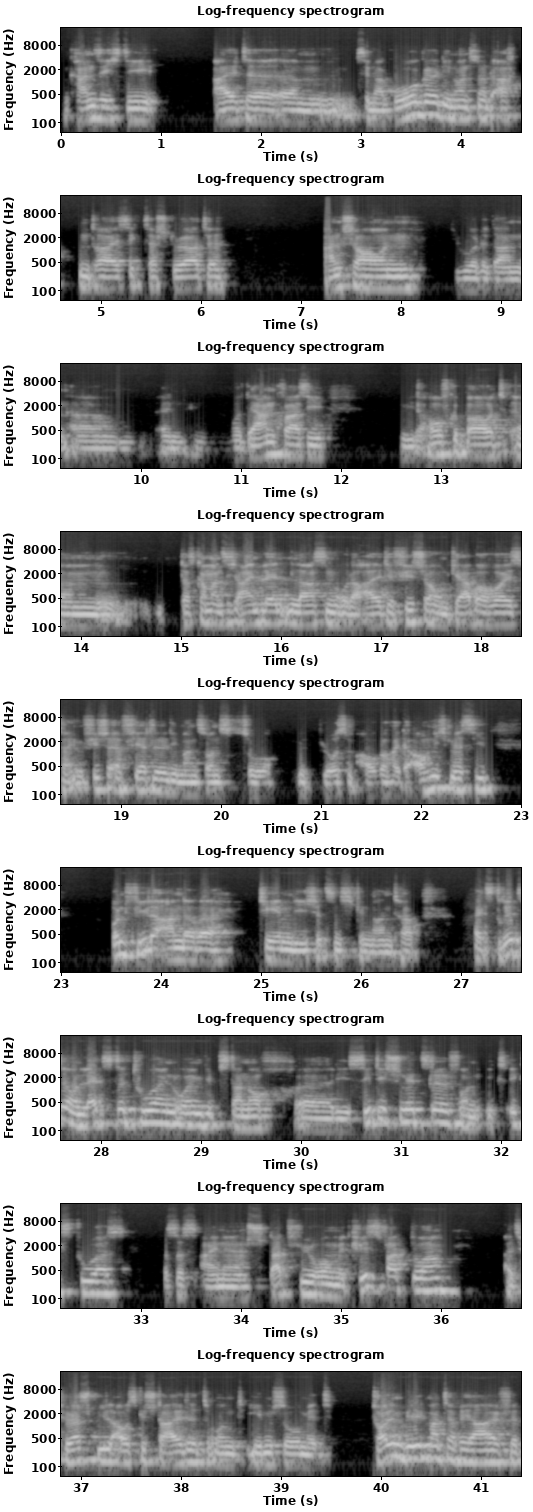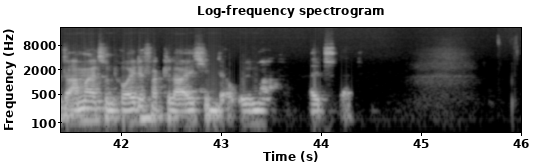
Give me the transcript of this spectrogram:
Man kann sich die alte ähm, Synagoge, die 1938 zerstörte, anschauen. Die wurde dann ähm, in, in modern quasi wieder aufgebaut. Ähm, das kann man sich einblenden lassen oder alte Fischer- und Gerberhäuser im Fischerviertel, die man sonst so mit bloßem Auge heute auch nicht mehr sieht. Und viele andere Themen, die ich jetzt nicht genannt habe. Als dritte und letzte Tour in Ulm gibt es dann noch äh, die City Schnitzel von XX Tours. Das ist eine Stadtführung mit Quizfaktor, als Hörspiel ausgestaltet und ebenso mit tollem Bildmaterial für damals und heute Vergleich in der Ulmer Altstadt.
